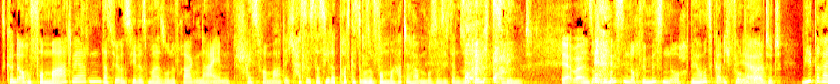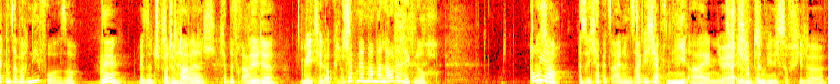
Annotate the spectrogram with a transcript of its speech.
Es könnte auch ein Format werden, dass wir uns jedes Mal so eine Frage. Nein, scheiß Formate. Ich hasse es, dass jeder Podcast immer so Formate haben muss und sich dann so durchzwingt. Ja, aber Und dann so, oh, wir müssen noch, wir müssen noch. Wir haben uns gar nicht vorbereitet. Wir bereiten uns einfach nie vor. So. nein, wir sind spontane, nicht. Ich habe eine Frage. wilde Mädchen. Okay, los. Ich habe meinen Mama Lauderhack noch. oh Hast du ja. Auch, also ich habe jetzt einen, sage ich, Ich habe nie einen. Das Ich habe irgendwie nicht so viele.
